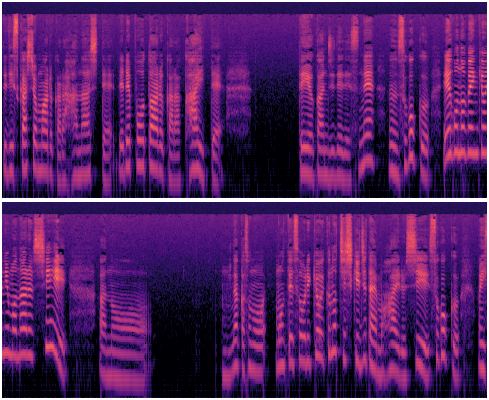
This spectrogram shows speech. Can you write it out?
でディスカッションもあるから話してでレポートあるから書いてっていう感じでですね、うん、すごく英語の勉強にもなるしあのなんかそのモンテソーリ教育の知識自体も入るしすごく、一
